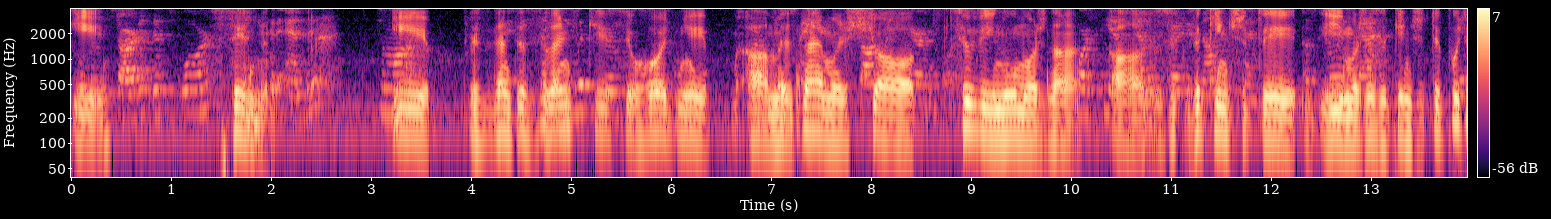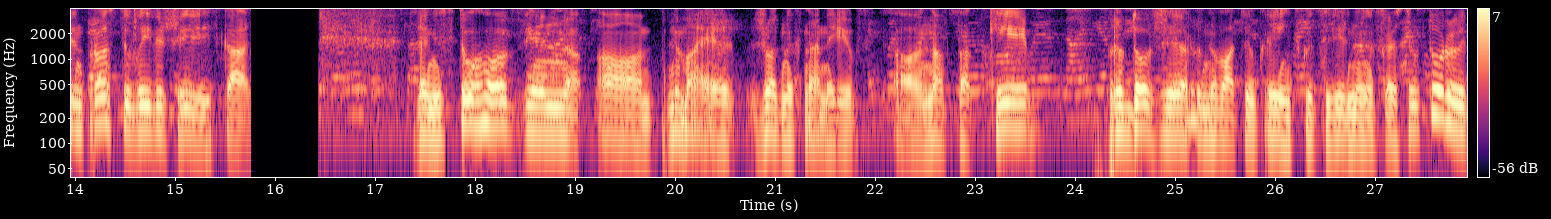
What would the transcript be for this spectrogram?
і сильним. І президент Зеленський сьогодні а, ми знаємо, що цю війну можна а, закінчити, її може закінчити Путін, просто вивівши війська. Замість того він а, не має жодних намірів а, навпаки. Продовжує руйнувати українську цивільну інфраструктуру і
